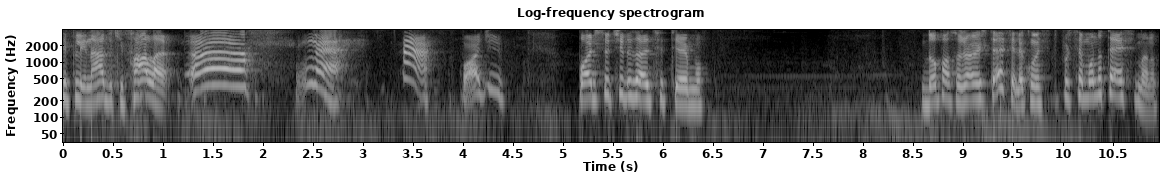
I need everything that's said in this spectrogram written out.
Disciplinado que fala? Ah, é. Ah, pode. Pode se utilizar esse termo. Do passou joga de TF, ele é conhecido por ser mono TF, mano.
